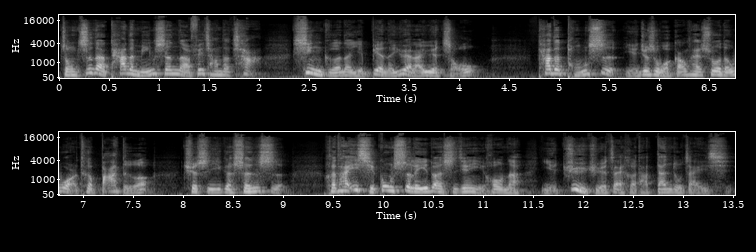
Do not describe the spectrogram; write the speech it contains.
总之呢，他的名声呢非常的差，性格呢也变得越来越轴。他的同事，也就是我刚才说的沃尔特·巴德，却是一个绅士。和他一起共事了一段时间以后呢，也拒绝再和他单独在一起。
